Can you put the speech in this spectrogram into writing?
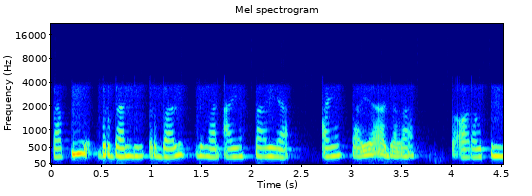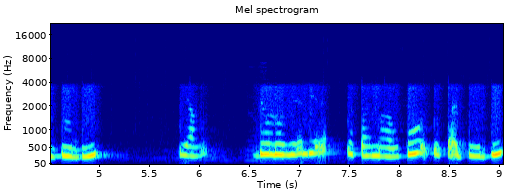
tapi berbanding terbalik dengan ayah saya. Ayah saya adalah seorang penjudi yang dulunya dia suka mampu, suka judi,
